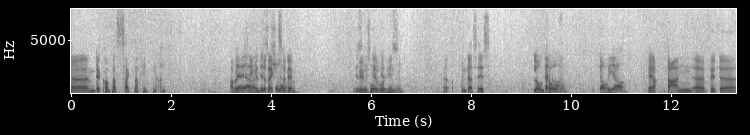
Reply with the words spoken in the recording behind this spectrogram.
Ähm, der Kompass zeigt nach hinten an. Aber Ja, wir ja, segeln wissen direkt zu dem. Wir wissen ja, wohin, ne? Ja, und das ist Lone Keine Cove. Ahnung. Ich glaube ja. Ja, dann äh, bitte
